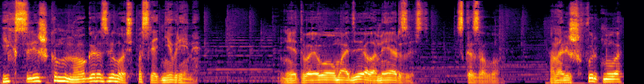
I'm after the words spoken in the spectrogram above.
«Их слишком много развелось в последнее время». «Не твоего ума дело, мерзость», — сказал он. Она лишь фыркнула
